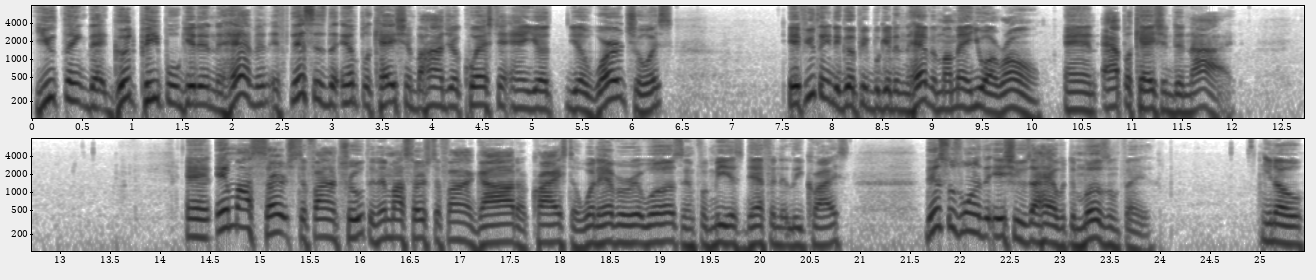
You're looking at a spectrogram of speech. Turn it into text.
you think that good people get into heaven, if this is the implication behind your question and your, your word choice, if you think that good people get into heaven, my man, you are wrong. And application denied. And in my search to find truth and in my search to find God or Christ or whatever it was, and for me it's definitely Christ, this was one of the issues I had with the Muslim faith. You know,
